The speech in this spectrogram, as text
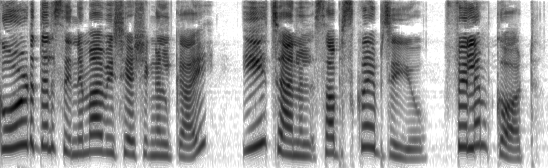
കൂടുതൽ സിനിമാ വിശേഷങ്ങൾക്കായി ഈ ചാനൽ സബ്സ്ക്രൈബ് ചെയ്യൂ. ഫിലിം കോട്ട്.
